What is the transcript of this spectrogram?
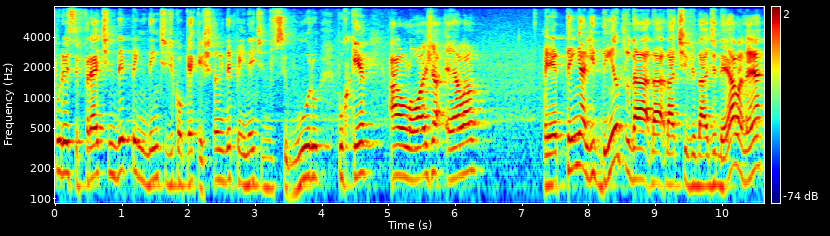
por esse frete, independente de qualquer questão, independente do seguro, porque a loja ela é, tem ali dentro da, da, da, atividade dela, né,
